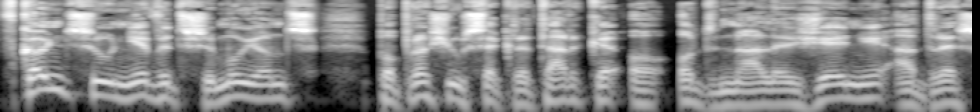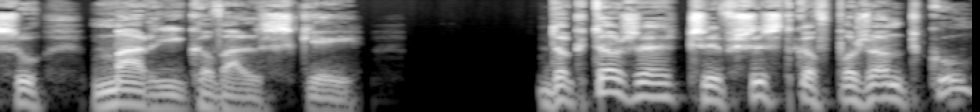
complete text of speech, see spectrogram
W końcu, nie wytrzymując, poprosił sekretarkę o odnalezienie adresu Marii Kowalskiej. Doktorze, czy wszystko w porządku?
